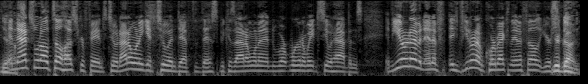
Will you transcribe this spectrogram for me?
Yeah. and that's what I'll tell Husker fans too. And I don't want to get too in depth with this because I don't want to. We're, we're going to wait to see what happens. If you don't have an NFL, if you don't have a quarterback in the NFL, you're You're screwed. done.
